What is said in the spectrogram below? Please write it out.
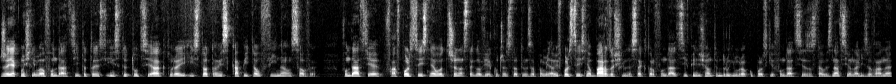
że jak myślimy o fundacji, to to jest instytucja, której istotą jest kapitał finansowy. Fundacje, a w Polsce istniały od XIII wieku, często o tym zapominamy. W Polsce istniał bardzo silny sektor fundacji. W 1952 roku polskie fundacje zostały znacjonalizowane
